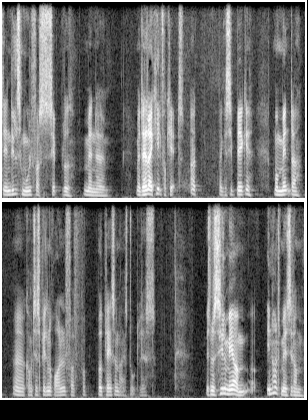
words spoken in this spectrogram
Det er en lille smule for simpelt, men, øh, men det er heller ikke helt forkert. Og man kan sige, at begge momenter øh, kommer til at spille en rolle for, for både Platon og Aristoteles. Hvis man så sige lidt mere om indholdsmæssigt om,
